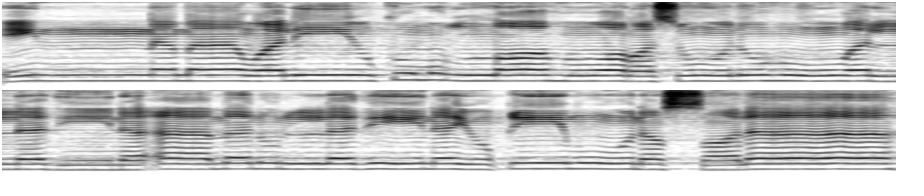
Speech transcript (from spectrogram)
إنما وليكم الله ورسوله والذين آمنوا الذين يقيمون الصلاة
